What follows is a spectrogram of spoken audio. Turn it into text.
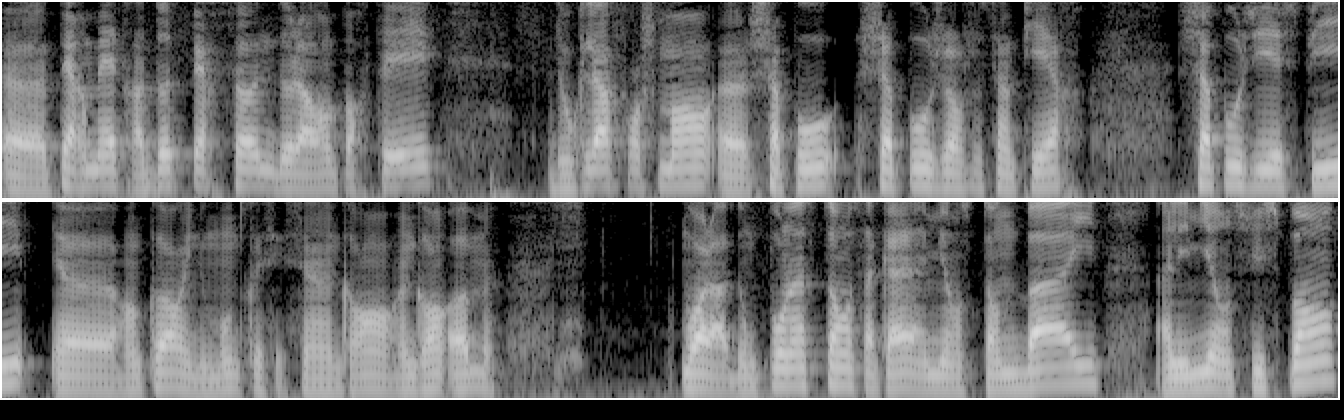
euh, permettre à d'autres personnes de la remporter. Donc là, franchement, chapeau, chapeau Georges Saint-Pierre. Chapeau JSP, euh, encore, il nous montre que c'est un grand, homme. Voilà, donc pour l'instant, sa carrière est mise en stand-by, elle est mise en suspens.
